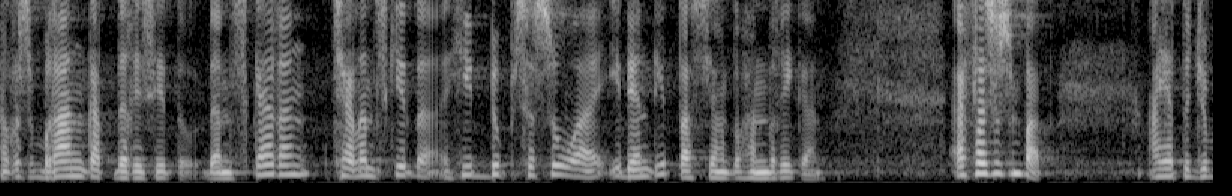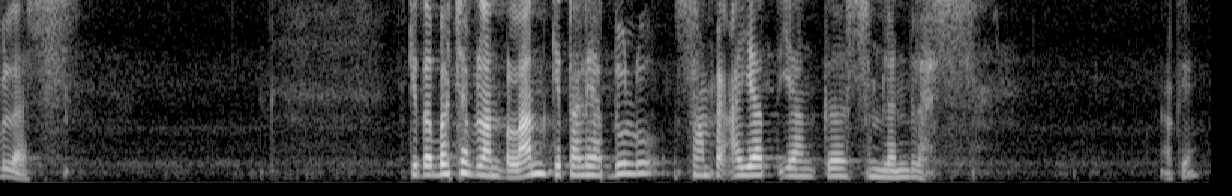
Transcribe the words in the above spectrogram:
Harus berangkat dari situ. Dan sekarang challenge kita hidup sesuai identitas yang Tuhan berikan. Efesus 4 ayat 17. Kita baca pelan-pelan, kita lihat dulu sampai ayat yang ke-19. Oke.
